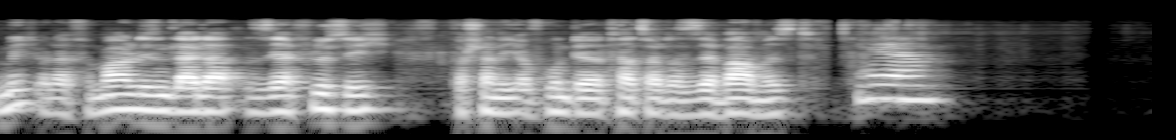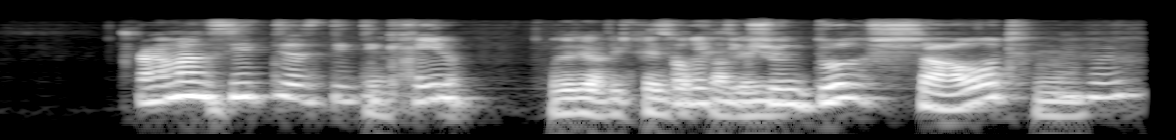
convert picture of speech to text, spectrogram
mich oder für Manuel. Die sind leider sehr flüssig. Wahrscheinlich aufgrund der Tatsache, dass es sehr warm ist. Ja. Aber man sieht, dass die, die Creme Ihr, die Creme so richtig schön durchschaut. Hm. Mhm.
